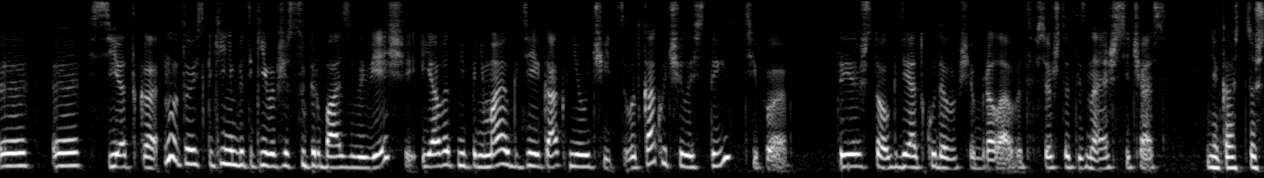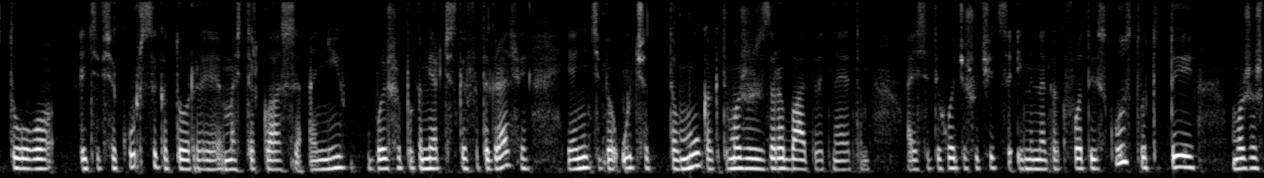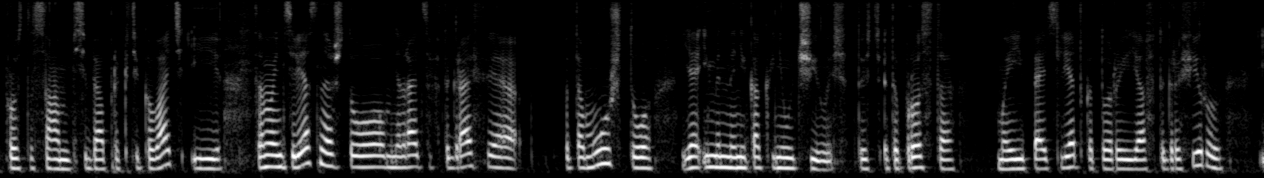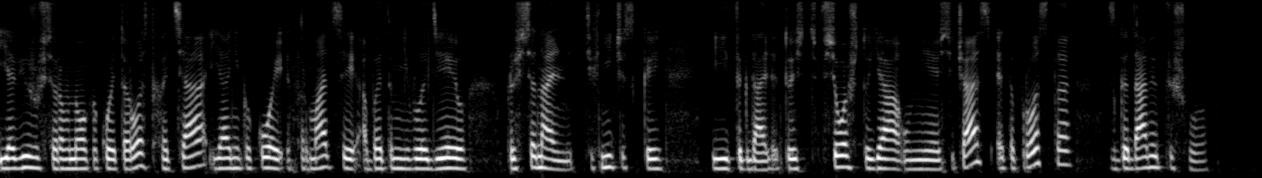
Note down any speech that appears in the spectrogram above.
э, э, сетка. Ну, то есть какие-нибудь такие вообще супер базовые вещи. И я вот не понимаю, где и как мне учиться. Вот как училась ты? Типа, ты что, где, откуда вообще брала вот все, что ты знаешь сейчас? Мне кажется, что эти все курсы, которые мастер-классы, они больше по коммерческой фотографии, и они тебя учат тому, как ты можешь зарабатывать на этом. А если ты хочешь учиться именно как фотоискусству, то ты можешь просто сам себя практиковать. И самое интересное, что мне нравится фотография потому, что я именно никак и не училась. То есть это просто мои пять лет, которые я фотографирую, и я вижу все равно какой-то рост, хотя я никакой информации об этом не владею профессиональной, технической и так далее. То есть все, что я умею сейчас, это просто с годами пришло.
